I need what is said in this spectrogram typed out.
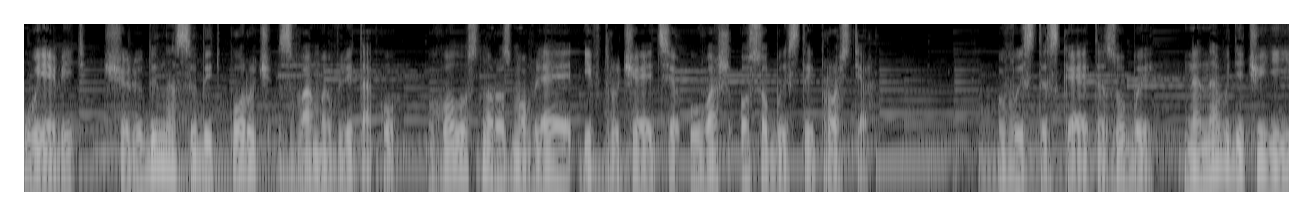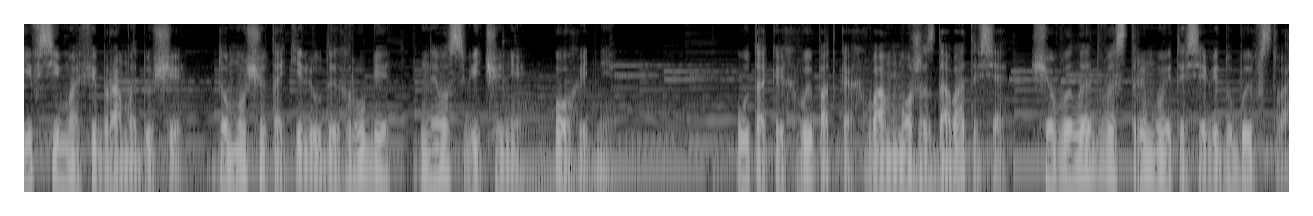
Уявіть, що людина сидить поруч з вами в літаку, голосно розмовляє і втручається у ваш особистий простір. Ви стискаєте зуби, ненавидячи її всіма фібрами душі, тому що такі люди грубі, неосвічені, огидні. У таких випадках вам може здаватися, що ви ледве стримуєтеся від убивства.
